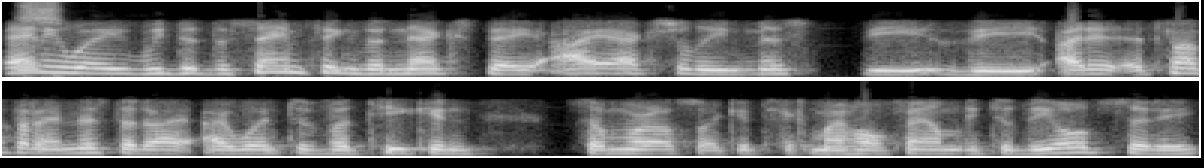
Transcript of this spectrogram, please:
Anyway, we did the same thing the next day. I actually missed the the. I did, it's not that I missed it. I, I went to vatikin somewhere else so I could take my whole family to the old city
